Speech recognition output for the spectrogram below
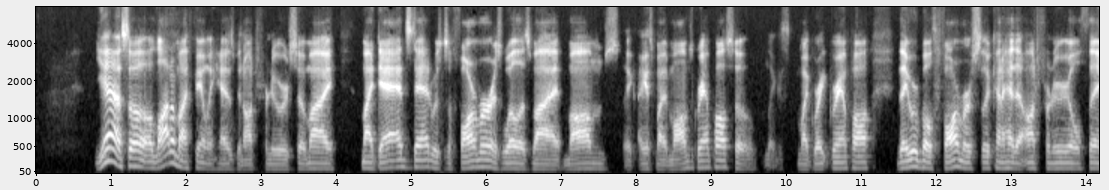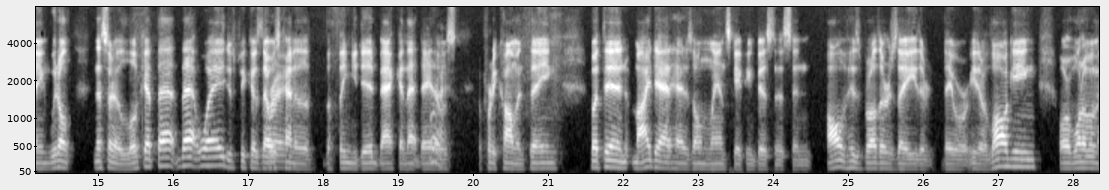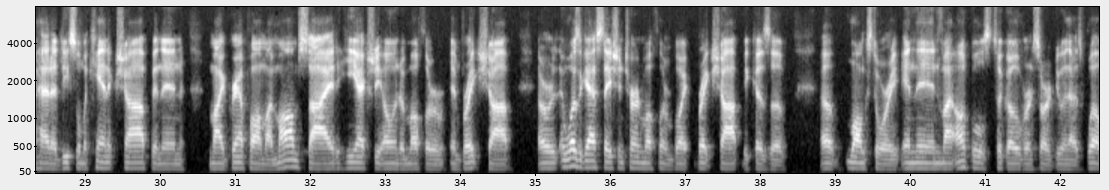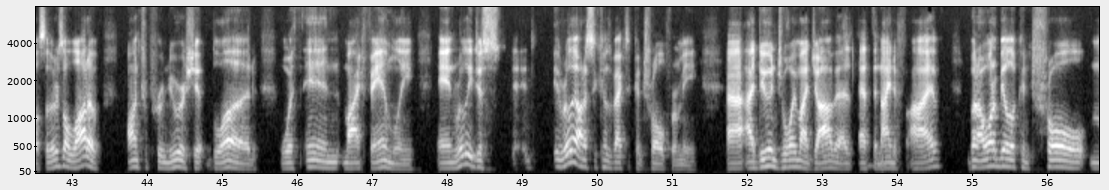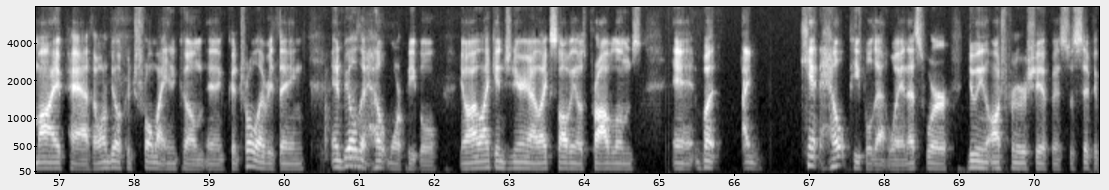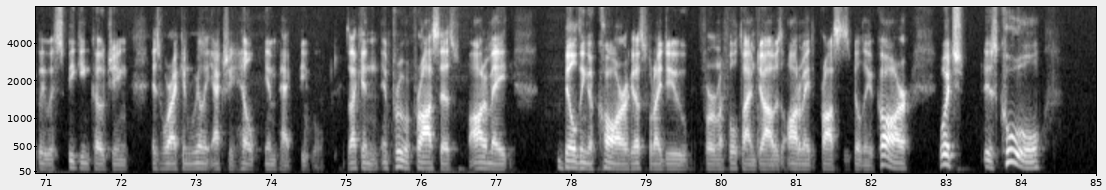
Yeah, so a lot of my family has been entrepreneurs. So my my dad's dad was a farmer as well as my mom's like, i guess my mom's grandpa so like my great grandpa they were both farmers so they kind of had that entrepreneurial thing we don't necessarily look at that that way just because that right. was kind of the, the, thing you did back in that day right. that was a pretty common thing but then my dad had his own landscaping business and all of his brothers they either they were either logging or one of them had a diesel mechanic shop. And then my grandpa on my mom's side he actually owned a muffler and brake shop or it was a gas station turned muffler and brake shop because of a long story. And then my uncles took over and started doing that as well. So there's a lot of entrepreneurship blood within my family and really just it, really honestly comes back to control for me uh, I do enjoy my job at, at the nine to five, but I want to be able to control my path. I want to be able to control my income and control everything and be able to help more people. You know, I like engineering, I like solving those problems, and but I can't help people that way. And that's where doing entrepreneurship and specifically with speaking coaching is where I can really actually help impact people. Because I can improve a process, automate building a car. That's what I do for my full time job is automate the process of building a car, which is cool,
